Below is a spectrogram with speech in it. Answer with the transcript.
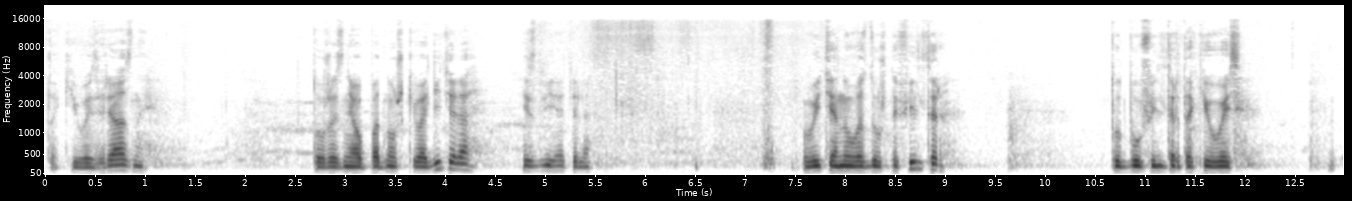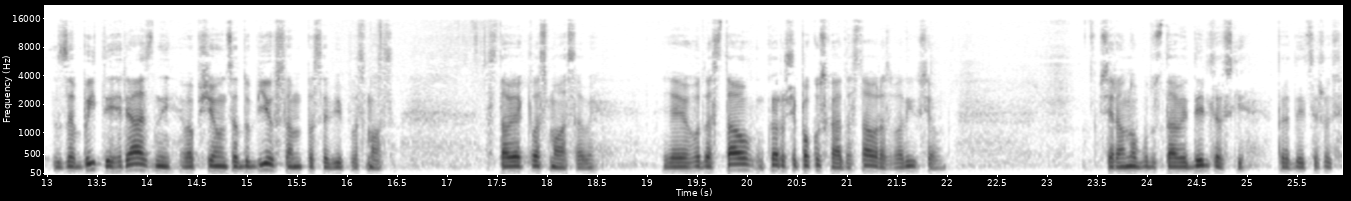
Такий весь грязний. Тоже зняв подножки водителя із двигателя. Витягнув воздушний фільтр. Тут був фільтр такий весь забитий, грязний. Взагалі він задубів сам по собі пластмаса. Став як пластмасовий. Я його достав, коротше по кусках достав, розвалився. Все одно буду ставити дельтовський. Придеться щось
